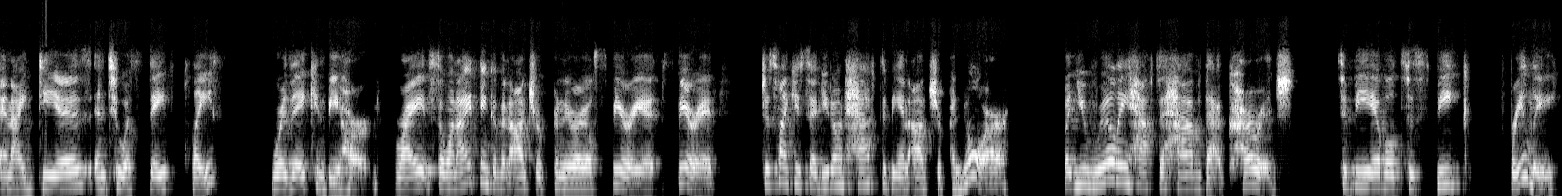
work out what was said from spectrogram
and ideas into a safe place where they can be heard, right? So when I think of an entrepreneurial spirit, spirit, just like you said, you don't have to be an entrepreneur, but you really have to have that courage to be able to speak freely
